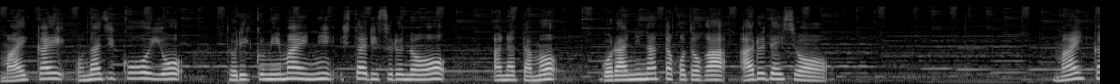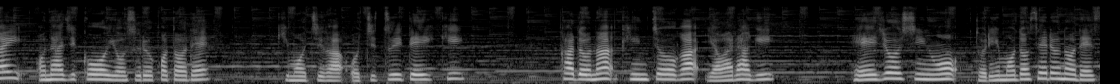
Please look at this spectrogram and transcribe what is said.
毎回同じ行為を取り組み前にしたりするのをあなたもご覧になったことがあるでしょう。毎回同じ行為をすることで気持ちが落ち着いていき過度な緊張が和らぎ平常心を取り戻せるのです。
